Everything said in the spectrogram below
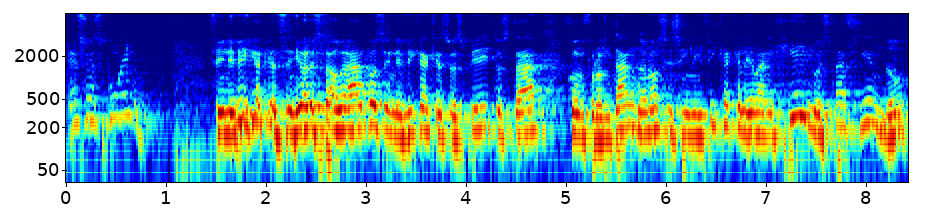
Eso es bueno. Significa que el Señor está orando, significa que su Espíritu está confrontándonos y significa que el Evangelio está haciendo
